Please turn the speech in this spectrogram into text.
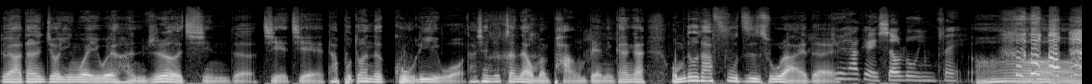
对啊，但是就因为一位很热情的姐姐，她不断的鼓励我，她现在就站在我们旁边，你看看，我们都是她复制出来的、欸。因为她可以收录音费，哦。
